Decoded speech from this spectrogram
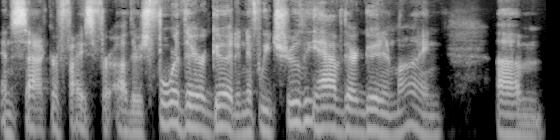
and sacrifice for others for their good. And if we truly have their good in mind, um,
